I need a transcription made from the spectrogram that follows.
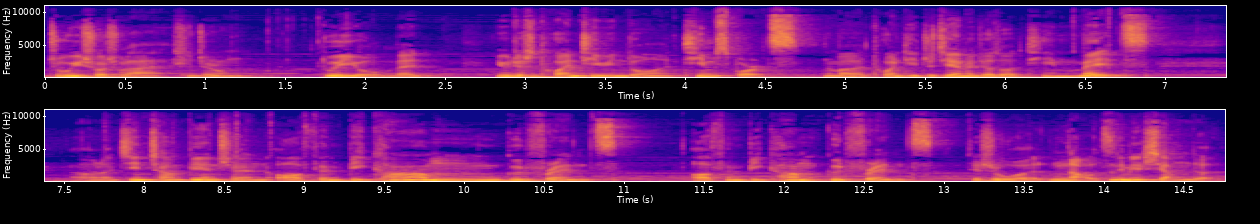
主语说出来是这种队友们，因为这是团体运动啊，team sports。那么团体之间呢叫做 teammates，然后呢经常变成 often become good friends，often become good friends。这是我脑子里面想的，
